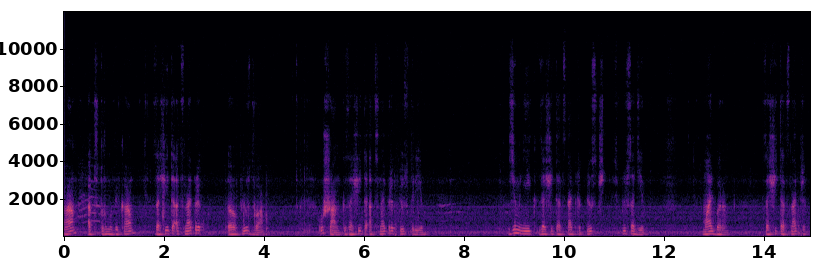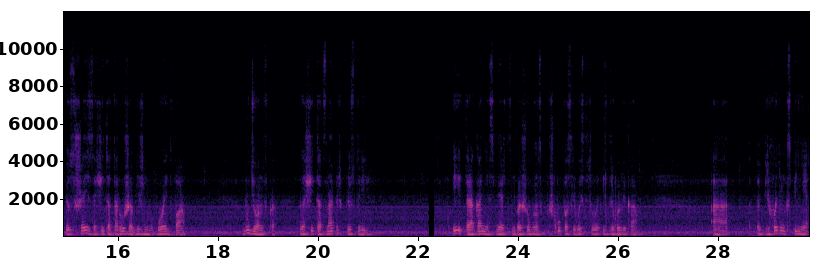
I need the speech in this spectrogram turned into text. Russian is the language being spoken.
дробовика от штурмовика защита от снайперов плюс два. Ушанка защита от снайперов плюс три. Земник защита от снайперов плюс плюс один. Мальборо защита от снайперов плюс шесть защита от оружия ближнего боя два. Буденовка защита от снайперов плюс три. И тараканья смерть небольшой бонус к прыжку после выстрела из дробовика переходим к спине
